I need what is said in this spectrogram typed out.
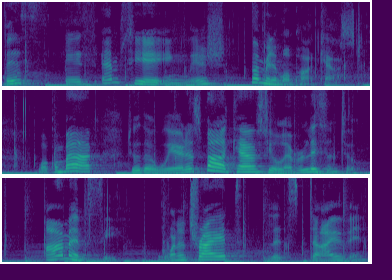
This is MCA English, the Minimal Podcast. Welcome back to the weirdest podcast you'll ever listen to. I'm MC. Want to try it? Let's dive in.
